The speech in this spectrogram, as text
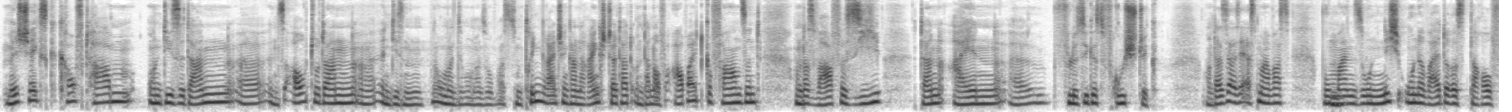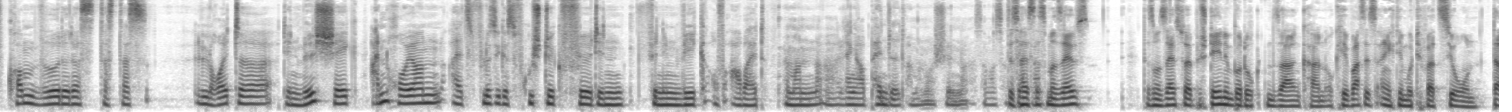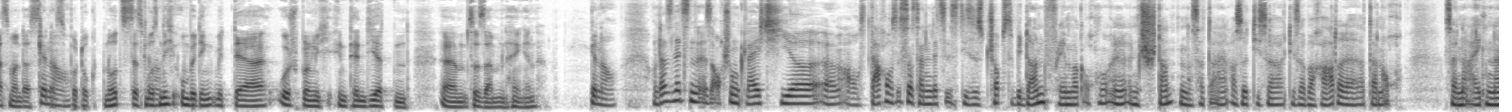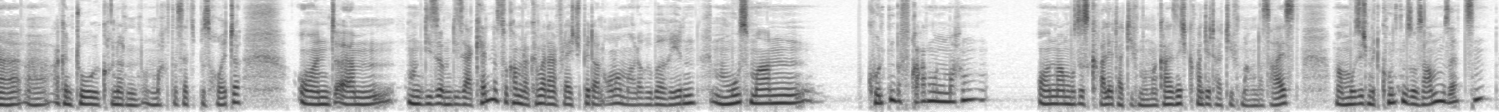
Milchshakes gekauft haben und diese dann äh, ins Auto dann äh, in diesen, wo man, wo man so was zum Trinken reinstellen kann, reingestellt hat und dann auf Arbeit gefahren sind. Und das war für sie dann ein äh, flüssiges Frühstück. Und das ist also erstmal was, wo mhm. man so nicht ohne weiteres darauf kommen würde, dass, dass das Leute den Milchshake anheuern als flüssiges Frühstück für den, für den Weg auf Arbeit, wenn man äh, länger pendelt, wenn man mal schön, äh, sagen wir Das heißt, dass man selbst dass man selbst bei bestehenden Produkten sagen kann, okay, was ist eigentlich die Motivation, dass man das, genau. das Produkt nutzt? Das genau. muss nicht unbedingt mit der ursprünglich intendierten ähm, zusammenhängen. Genau. Und das letzten ist auch schon gleich hier äh, aus. Daraus ist das dann letztens dieses Jobs to be done Framework auch äh, entstanden. Das hat also dieser, dieser Berater, der hat dann auch seine eigene äh, Agentur gegründet und, und, macht das jetzt bis heute. Und ähm, um diese, um diese Erkenntnis zu kommen, da können wir dann vielleicht später auch nochmal darüber reden, muss man Kundenbefragungen machen und man muss es qualitativ machen. Man kann es nicht quantitativ machen. Das heißt, man muss sich mit Kunden zusammensetzen,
